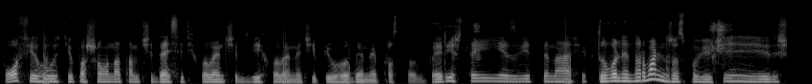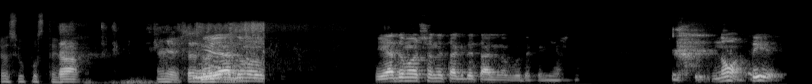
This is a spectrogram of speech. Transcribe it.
пофігу, типу, що вона там чи 10 хвилин, чи 2 хвилини, чи півгодини. Просто виріште її звідти нафіг. Доволі нормально розповів, чи щось упустив? Да. Ні, все Ну, я думав, я думав, що не так детально буде, звісно. Но ти,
